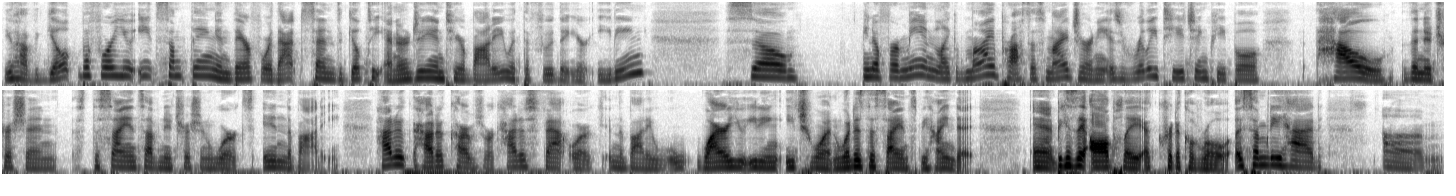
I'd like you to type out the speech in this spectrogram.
you have guilt before you eat something, and therefore that sends guilty energy into your body with the food that you're eating. So, you know, for me and like my process, my journey is really teaching people how the nutrition, the science of nutrition works in the body. How do how do carbs work? How does fat work in the body? Why are you eating each one? What is the science behind it? And because they all play a critical role. If somebody had um,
